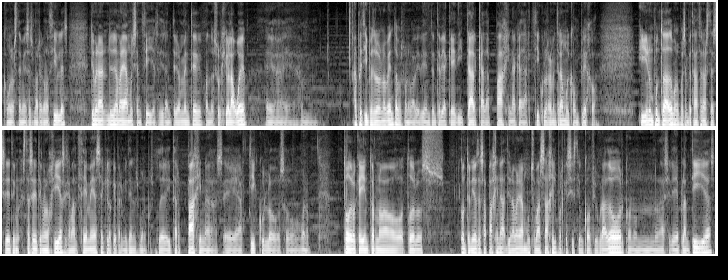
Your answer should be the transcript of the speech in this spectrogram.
como los CMS más reconocibles, de una, manera muy sencilla. Es decir, anteriormente cuando surgió la web, eh, um, a principios de los 90, pues bueno, evidentemente había que editar cada página, cada artículo, realmente era muy complejo. Y en un punto dado, bueno, pues empezaron a hacer esta serie de tecnologías que se llaman CMS, que lo que permiten es, bueno, pues poder editar páginas, eh, artículos o, bueno, todo lo que hay en torno a todos los contenidos de esa página de una manera mucho más ágil porque existe un configurador con un- una serie de plantillas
